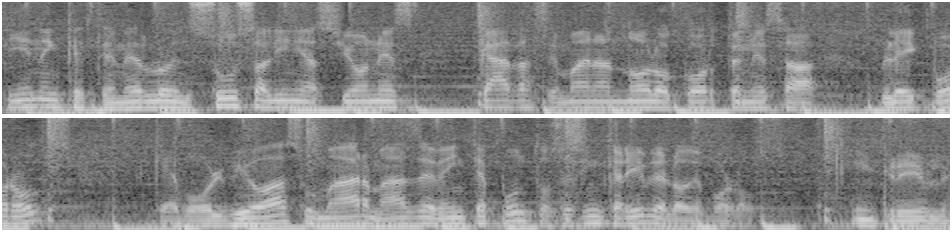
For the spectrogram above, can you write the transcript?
tienen que tenerlo en sus alineaciones cada semana, no lo corten, es a Blake Bortles, que volvió a sumar más de 20 puntos. Es increíble lo de Bortles. Increíble.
